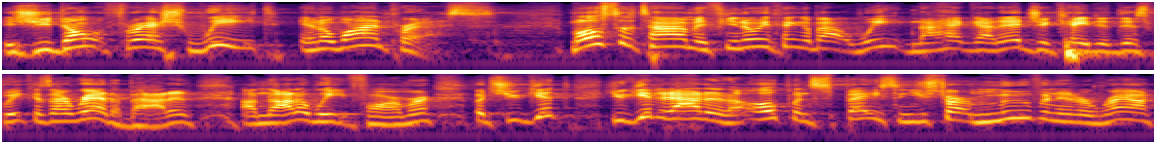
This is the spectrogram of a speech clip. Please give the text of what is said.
is you don't thresh wheat in a wine press. Most of the time, if you know anything about wheat, and I got educated this week because I read about it. I'm not a wheat farmer, but you get you get it out in an open space and you start moving it around.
